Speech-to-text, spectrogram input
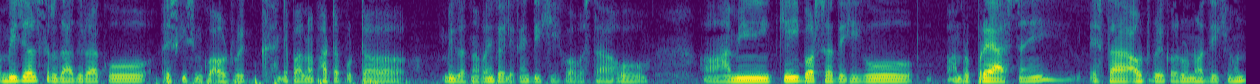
मिजल्स र दादुराको यस किसिमको आउटब्रेक नेपालमा फाटापुट्ट विगतमा पनि कहिलेकाहीँ देखिएको अवस्था हो। हामी केही वर्षदेखिको हाम्रो प्रयास चाहिँ यस्ता आउटब्रेकहरू नदेखिउन्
